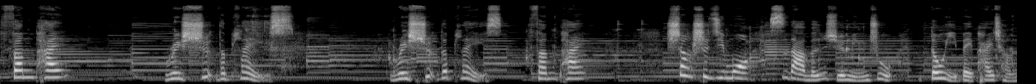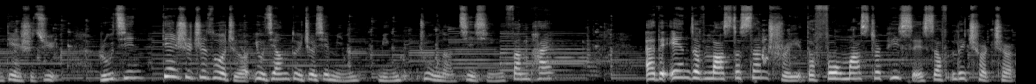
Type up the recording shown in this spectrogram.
翻拍 reshoot the place. reshoot the place 翻拍。上世纪末，四大文学名著都已被拍成电视剧。如今，电视制作者又将对这些名名著呢进行翻拍。At the end of last century, the four masterpieces of literature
